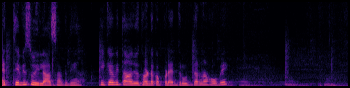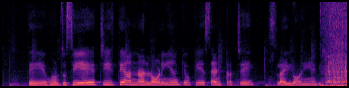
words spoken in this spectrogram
ਇੱਥੇ ਵੀ ਸੂਈ ਲਾ ਸਕਦੇ ਆ, ਠੀਕ ਹੈ ਵੀ ਤਾਂ ਜੋ ਤੁਹਾਡਾ ਕੱਪੜਾ ਇੱਧਰ ਉੱਧਰ ਨਾ ਹੋਵੇ। ਤੇ ਹੁਣ ਤੁਸੀਂ ਇਹ ਚੀਜ਼ ਧਿਆਨ ਨਾਲ ਲਾਉਣੀ ਆ, ਕਿਉਂਕਿ ਇਹ ਸੈਂਟਰ 'ਚ ਸਲਾਈ ਲਾਉਣੀ ਹੈ ਇਹਦੀ।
